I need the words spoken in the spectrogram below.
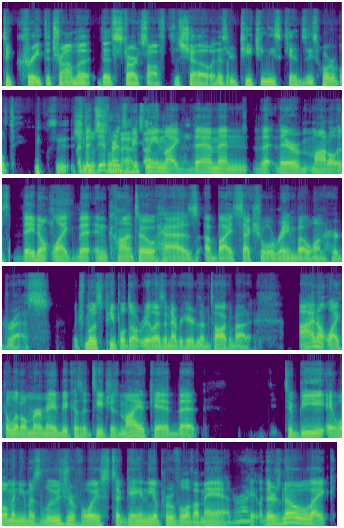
to create the trauma that starts off the show. And it's like you're teaching these kids these horrible things. But the difference so between like them and the, their model is they don't like that Encanto has a bisexual rainbow on her dress which most people don't realize. I never hear them talk about it. I don't like the Little Mermaid because it teaches my kid that to be a woman, you must lose your voice to gain the approval of a man. Right? There's no like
